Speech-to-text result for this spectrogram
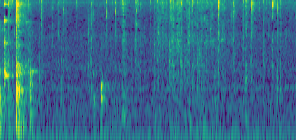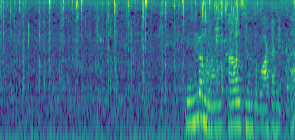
ఇందులో మనం కావలసినంత వాటర్ని కూడా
